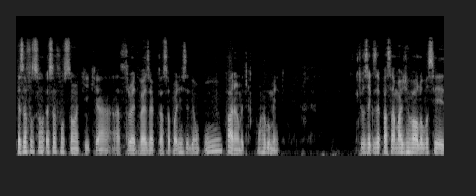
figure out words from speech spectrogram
Essa função, essa função aqui que a, a thread vai executar só pode receber um, um parâmetro, um argumento. Se você quiser passar mais de um valor, você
